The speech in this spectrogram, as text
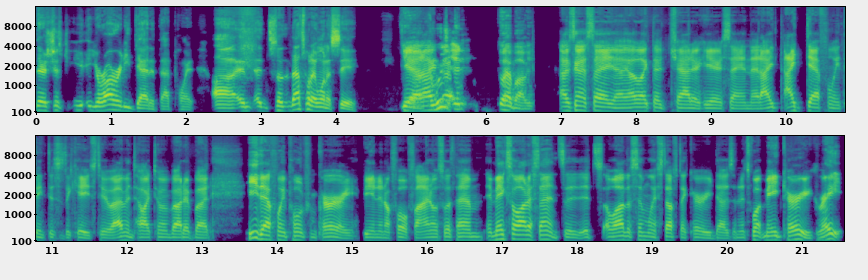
there's just you're already dead at that point. Uh, and, and so that's what I want to see. Yeah, yeah and I, and, go ahead, Bobby. I was gonna say I like the chatter here saying that I I definitely think this is the case too. I haven't talked to him about it, but he definitely pulled from Curry being in a full finals with him. It makes a lot of sense. It's a lot of the similar stuff that Curry does, and it's what made Curry great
